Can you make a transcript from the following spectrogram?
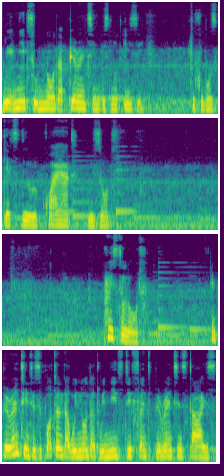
We need to know that parenting is not easy if we must get the required results. Praise the Lord. In parenting, it is important that we know that we need different parenting styles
